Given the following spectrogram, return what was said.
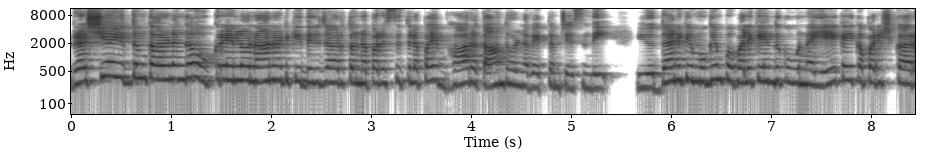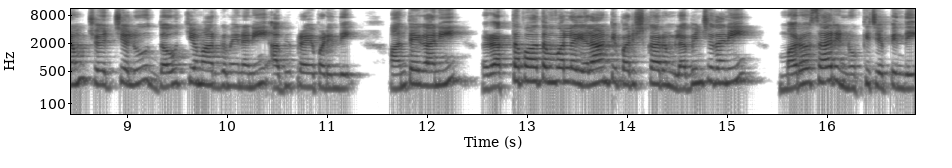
రష్యా యుద్ధం కారణంగా ఉక్రెయిన్లో నానాటికి దిగజారుతున్న పరిస్థితులపై భారత్ ఆందోళన వ్యక్తం చేసింది. ఈ యుద్ధానికి ముగింపు పలికేందుకు ఉన్న ఏకైక పరిష్కారం చర్చలు దౌత్య మార్గమేనని అభిప్రాయపడింది. అంతేగాని రక్తపాతం వల్ల ఎలాంటి పరిష్కారం లభించదని మరోసారి నొక్కి చెప్పింది.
